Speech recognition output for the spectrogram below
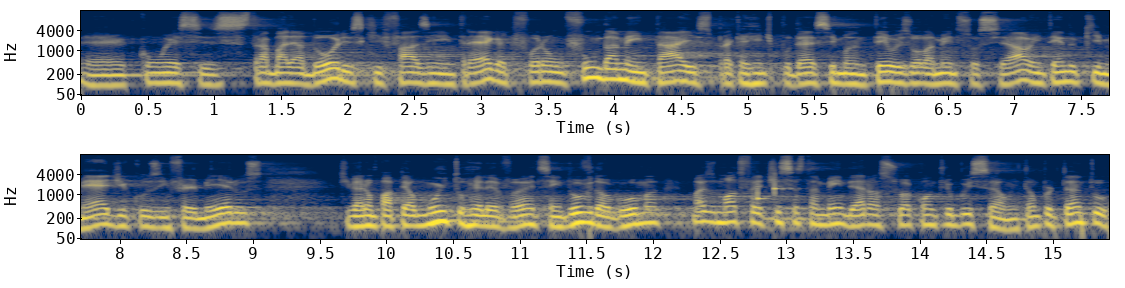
é, com esses trabalhadores que fazem a entrega, que foram fundamentais para que a gente pudesse manter o isolamento social. Entendo que médicos, enfermeiros tiveram um papel muito relevante, sem dúvida alguma, mas os motofretistas também deram a sua contribuição. Então, portanto,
